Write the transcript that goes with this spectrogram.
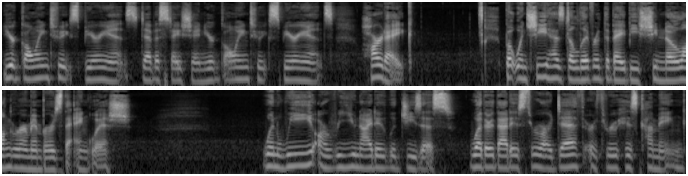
You're going to experience devastation. You're going to experience heartache. But when she has delivered the baby, she no longer remembers the anguish. When we are reunited with Jesus, whether that is through our death or through his coming,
